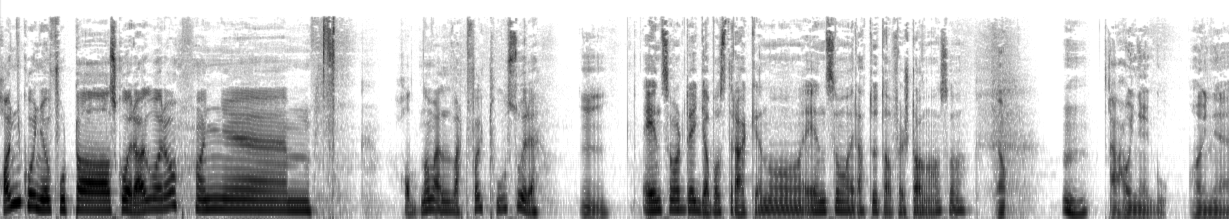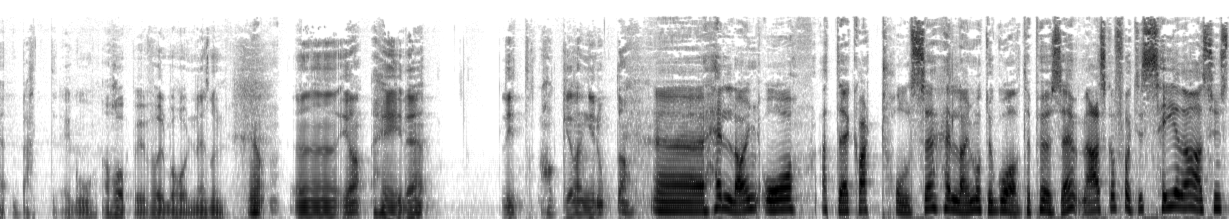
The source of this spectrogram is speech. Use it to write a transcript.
han kunne jo fort ha skåra i går òg. Han eh, hadde nå vel i hvert fall to store. Mm. En som ble redda på streken, og en som var rett utafor stanga. Så ja. Ja. Han er god. Han er bedre god. Jeg håper vi får beholde den en stund. ja. uh, ja, Høyre litt hakket lenger opp, da. Uh, Helland og etter hvert Holse. Helland måtte jo gå av til pause. Men jeg skal faktisk si det, jeg syns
